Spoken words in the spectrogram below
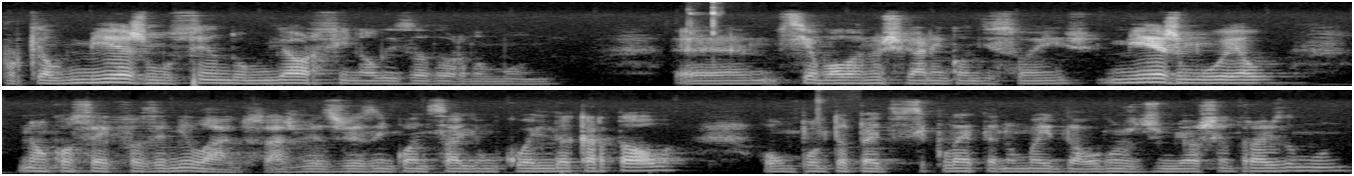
Porque ele mesmo sendo o melhor finalizador do mundo, hum, se a bola não chegar em condições, mesmo ele não consegue fazer milagres. Às vezes, de vez em quando, sai um coelho da cartola ou um pontapé de bicicleta no meio de alguns dos melhores centrais do mundo,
